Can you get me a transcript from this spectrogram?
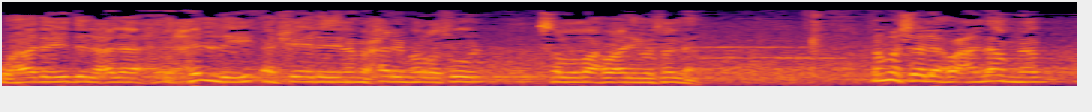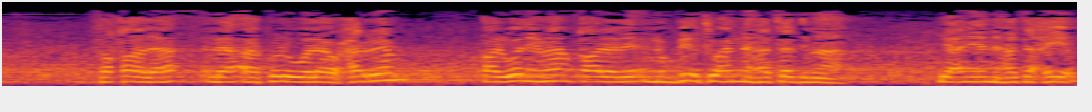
وهذا يدل على حل الشيء الذي لم يحرمه الرسول صلى الله عليه وسلم. ثم سأله عن الأرنب فقال لا آكل ولا أحرم. قال ولما؟ قال نبئت أنها تدمى يعني أنها تحيض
